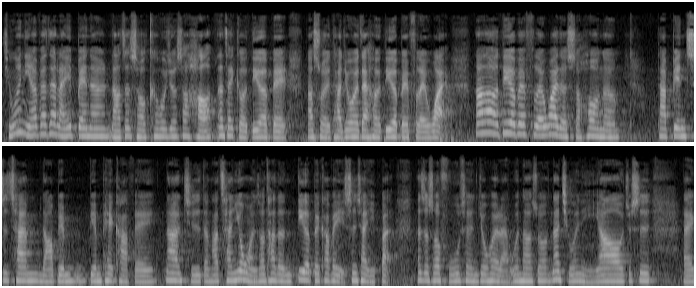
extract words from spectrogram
请问你要不要再来一杯呢？”然后这时候客户就说：“好，那再给我第二杯。”那所以他就会再喝第二杯 f l a y white。那到了第二杯 f l a y white 的时候呢？他边吃餐，然后边边配咖啡。那其实等他餐用完之后，他的第二杯咖啡也剩下一半。那这时候服务生就会来问他说：“那请问你要就是来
